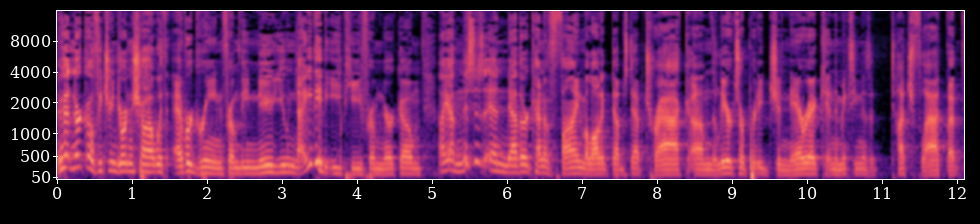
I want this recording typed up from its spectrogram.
We got Nurko featuring Jordan Shaw with Evergreen from the new United EP from Nurko. Uh, yeah, this is another kind of fine melodic dubstep track. Um, the lyrics are pretty generic and the mixing is a touch flat, but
